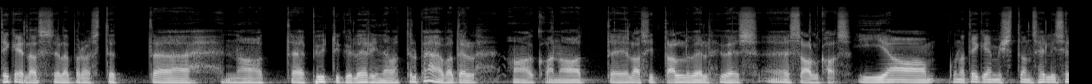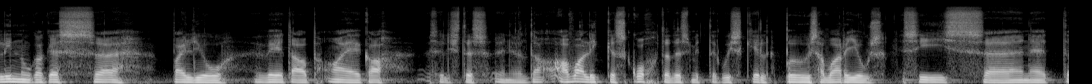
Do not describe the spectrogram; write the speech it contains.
tegelast, sellepärast et äh, nad püüti küll erinevatel päevadel, aga nad elasid talvel ühes äh, salgas ja kuna tegemist on sellise linnuga, kes äh, palju veedab aega sellistes äh, nii-öelda avalikes kohtades, mitte kuskil põõsavarjus, siis need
